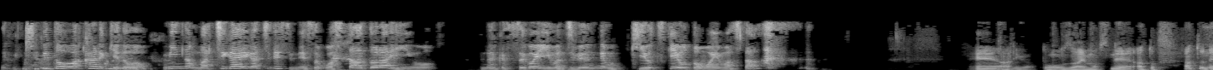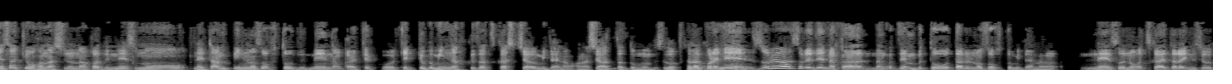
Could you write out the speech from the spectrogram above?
なんか聞くとわかるけど、みんな間違いがちですね、そこ、スタートラインを。なんかすごい今自分でも気をつけようと思いました。ね、ありがとうございますね。あと、あとね、さっきお話の中でね、その、ね、単品のソフトでね、なんか結構、結局みんな複雑化しちゃうみたいなお話あったと思うんですけど、ただこれね、それはそれでなんか、なんか全部トータルのソフトみたいな、ね、そういうのが使えたらいいんですよ。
